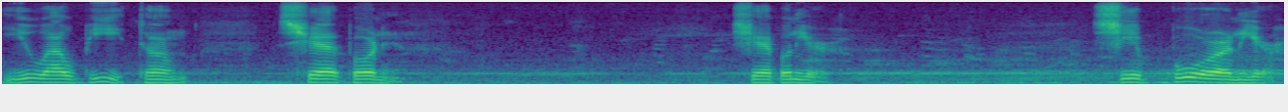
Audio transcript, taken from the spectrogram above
you will be Tom Charbonnier. Charbonnier. Charbonnier.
